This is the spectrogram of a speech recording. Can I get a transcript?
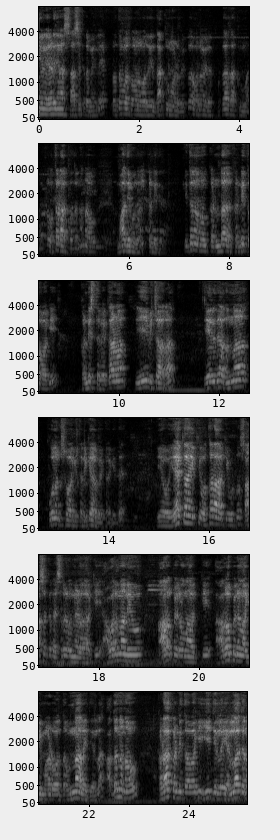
ಏನು ಎರಡು ಜನ ಶಾಸಕರ ಮೇಲೆ ಪ್ರಥಮ ಪ್ರಮಾಣ ವರದಿಯನ್ನು ದಾಖಲು ಮಾಡಬೇಕು ಅವರ ಮೇಲೆ ಪ್ರಕಾರ ದಾಖಲು ಮಾಡಿದ್ರೆ ಒತ್ತಡ ಹಾಕೋದನ್ನು ನಾವು ಮಾಧ್ಯಮಗಳಲ್ಲಿ ಕಂಡಿದ್ದೇವೆ. ಇದನ್ನು ನಾವು ಕಂಡ ಖಂಡಿತವಾಗಿ ಖಂಡಿಸ್ತೇವೆ. ಕಾರಣ ಈ ವಿಚಾರ ಏನಿದೆ ಅದನ್ನು ಕೂಲಂಕಷವಾಗಿ ತನಿಖೆ ಆಗಬೇಕಾಗಿದೆ. ಏಕಾಏಕಿ ಒತ್ತಡ ಹಾಕಿಬಿಟ್ಟು ಶಾಸಕರ ಹೆಸರುಗಳನ್ನು ಹಾಕಿ ಅವರನ್ನ ನೀವು ಆರೋಪಿಗಳನ್ನ ಹಾಕಿ ಆರೋಪಿಗಳನ್ನಾಗಿ ಮಾಡುವಂಥ ಹುನ್ನಾರ ಇದೆಯಲ್ಲ, ಅದನ್ನು ನಾವು ಕಡಾಖಂಡಿತವಾಗಿ ಈ ಜಿಲ್ಲೆ ಎಲ್ಲ ಜನ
